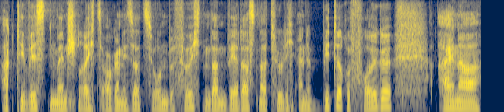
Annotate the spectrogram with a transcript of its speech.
Aktivisten, Menschenrechtsorganisationen befürchten, betrachten, dann wäre das natürlich eine bittere Folge einer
